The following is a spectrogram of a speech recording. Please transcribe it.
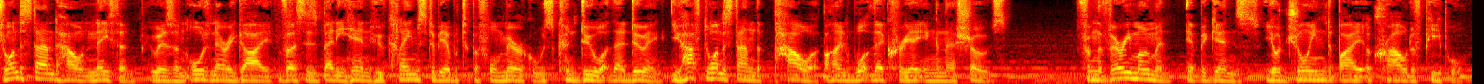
To understand how Nathan, who is an ordinary guy, versus Benny Hinn, who claims to be able to perform miracles, can do what they're doing, you have to understand the power behind what they're creating in their shows. From the very moment it begins, you're joined by a crowd of people,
